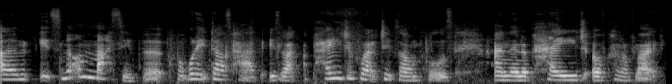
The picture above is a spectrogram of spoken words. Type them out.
Um, it's not a massive book, but what it does have is like a page of worked examples and then a page of kind of like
